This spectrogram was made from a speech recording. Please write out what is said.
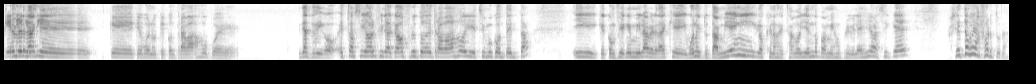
Que es sí, verdad que sí. que, que- que, bueno, que con trabajo, pues, ya te digo, esto ha sido al fin y al cabo fruto de trabajo y estoy muy contenta y que confíen en mí, la verdad es que, y bueno, y tú también y los que nos están oyendo, para mí es un privilegio, así que me siento muy afortunada.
